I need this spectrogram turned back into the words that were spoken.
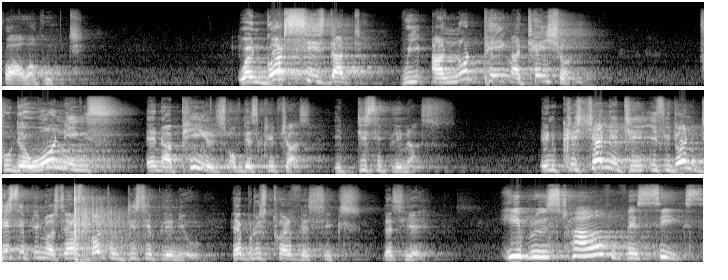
for our good. When God sees that we are not paying attention to the warnings and appeals of the scriptures, He disciplines us. In Christianity, if you don't discipline yourself, God will discipline you. Hebrews 12, verse 6. Let's hear. Hebrews 12, verse 6.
